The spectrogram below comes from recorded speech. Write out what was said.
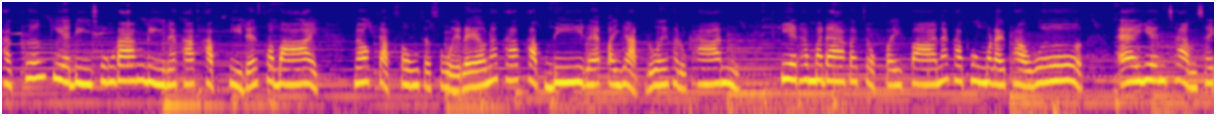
ค่ะเครื่องเกียร์ดีช่วงล่างดีนะคะ ขับขี่ได้สบาย นอกจากทรงจะสวยแล้วนะคะ ขับดีและประหยัดด้วยค่ะทุกท่าน เกียร์ธรรมดากระจกไฟฟ้านะคะพวงมาลัยพาวเวอร์แอร์เย็นฉ่ำใช้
